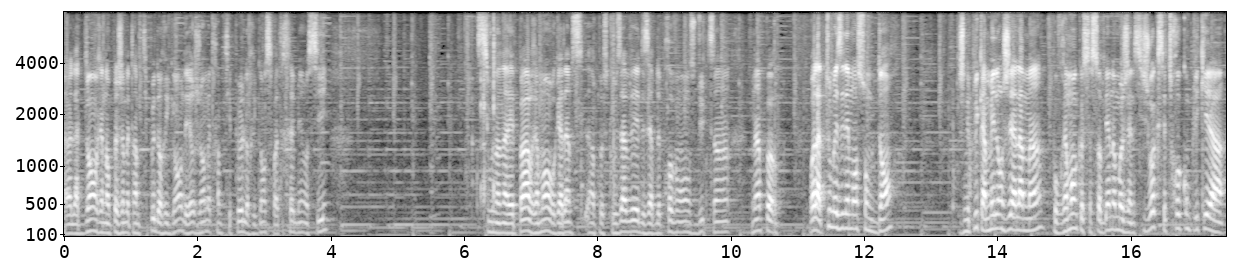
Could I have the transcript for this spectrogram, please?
Euh, là-dedans, rien n'empêche de mettre un petit peu d'origan. D'ailleurs, je vais en mettre un petit peu. L'origan, ça va très bien aussi. Si vous n'en avez pas, vraiment, regardez un, peu ce que vous avez. Des herbes de Provence, du thym, n'importe. Voilà, tous mes éléments sont dedans. Je n'ai plus qu'à mélanger à la main pour vraiment que ça soit bien homogène. Si je vois que c'est trop compliqué à,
